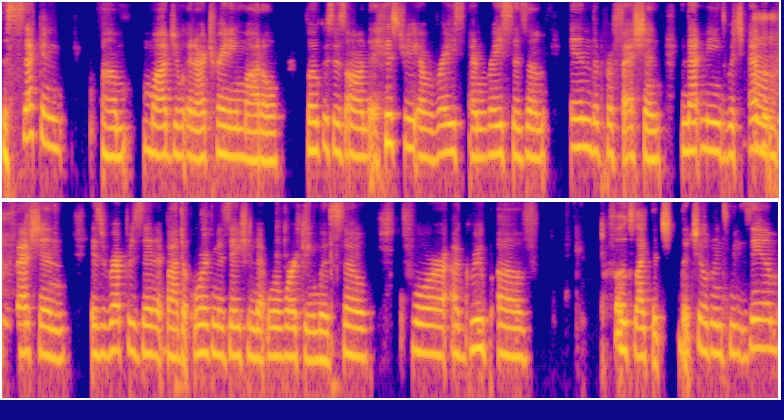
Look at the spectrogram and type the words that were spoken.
The second um, module in our training model focuses on the history of race and racism in the profession. And that means whichever Mm. profession is represented by the organization that we're working with. So for a group of folks like the, the Children's Museum,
